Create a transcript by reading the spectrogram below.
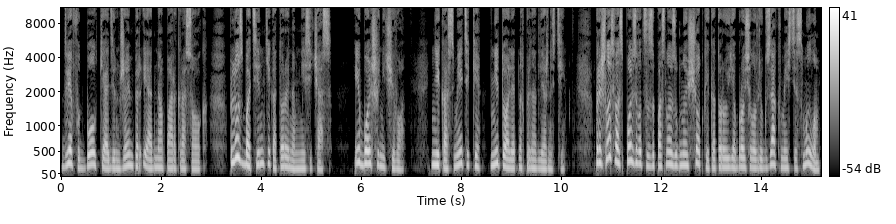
две футболки, один джемпер и одна пара кроссовок. Плюс ботинки, которые на мне сейчас. И больше ничего. Ни косметики, ни туалетных принадлежностей. Пришлось воспользоваться запасной зубной щеткой, которую я бросила в рюкзак вместе с мылом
